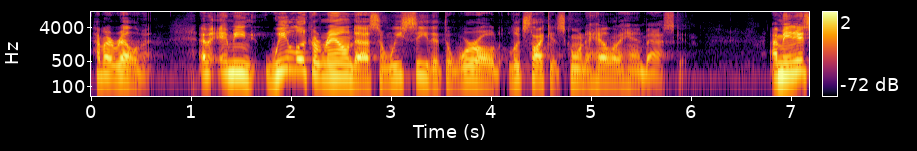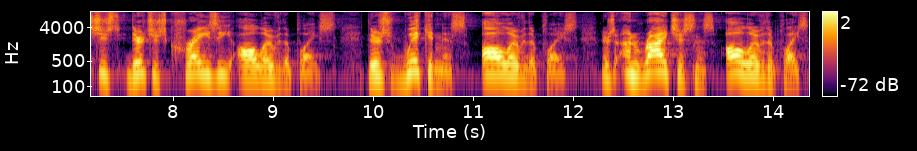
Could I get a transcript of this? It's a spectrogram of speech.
How about relevant? I mean, we look around us and we see that the world looks like it's going to hell in a handbasket. I mean, it's just, they're just crazy all over the place. There's wickedness all over the place. There's unrighteousness all over the place.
